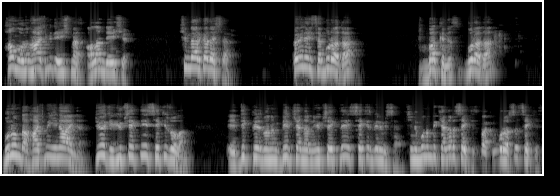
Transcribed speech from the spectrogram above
Hamurun hacmi değişmez. Alan değişir. Şimdi arkadaşlar öyleyse burada bakınız burada bunun da hacmi yine aynı. Diyor ki yüksekliği 8 olan e, dik prizmanın bir kenarının yüksekliği 8 birim ise. Şimdi bunun bir kenarı 8. Bakın burası 8.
